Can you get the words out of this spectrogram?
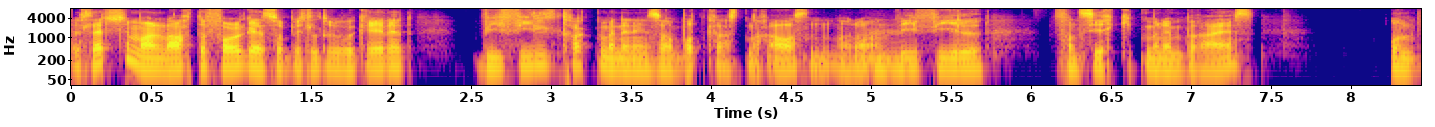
das letzte Mal nach der Folge so ein bisschen drüber geredet, wie viel tragt man denn in so einem Podcast nach außen, oder? Und Mhm. wie viel von sich gibt man den Preis? Und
